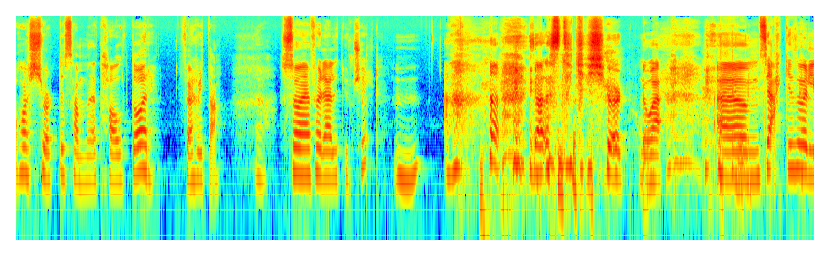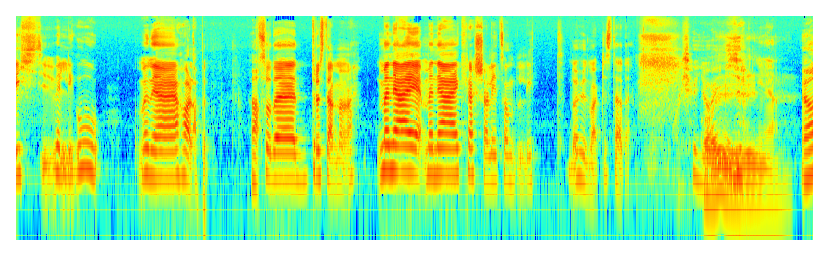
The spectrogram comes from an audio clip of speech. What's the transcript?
og har kjørt det sammen et halvt år før jeg flytta. Så jeg føler jeg er litt unnskyldt. så jeg har nesten ikke kjørt noe. Um, så jeg er ikke så veldig, veldig god, men jeg har lappen. Ja. Så det trøster jeg meg med. Men jeg, men jeg krasja litt sånn litt da hun var til stede. Oi, oi, oi. Ja. Ja.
